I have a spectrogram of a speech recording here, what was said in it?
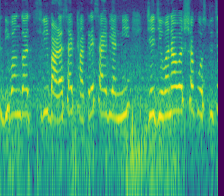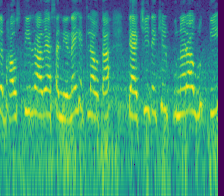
दिवंगत श्री बाळासाहेब ठाकरे साहेब यांनी जे जीवनावश्यक वस्तूचे भाव स्थिर राहावे असा निर्णय घेतला होता त्याची देखील पुनरावृत्ती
